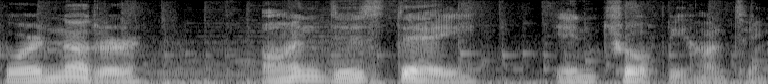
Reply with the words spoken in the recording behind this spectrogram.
for another on this day in trophy hunting.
